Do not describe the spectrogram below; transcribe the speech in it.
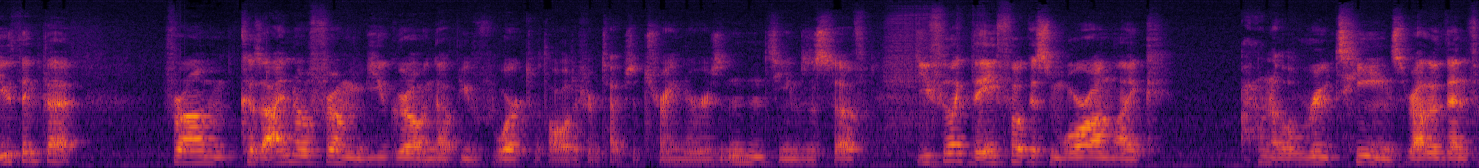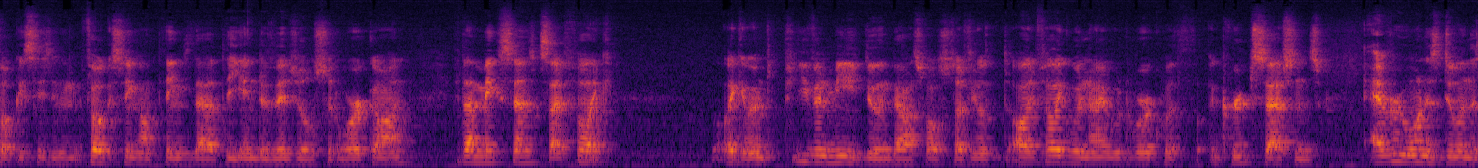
Do you think that from because I know from you growing up, you've worked with all different types of trainers and Mhm. teams and stuff. Do you feel like they focus more on like I don't know routines rather than focusing focusing on things that the individual should work on? If that makes sense, because I feel Yeah. like like even me doing basketball stuff, you'll, I feel like when I would work with group sessions, everyone is doing the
